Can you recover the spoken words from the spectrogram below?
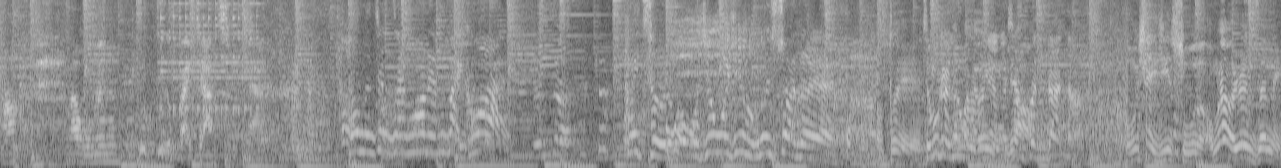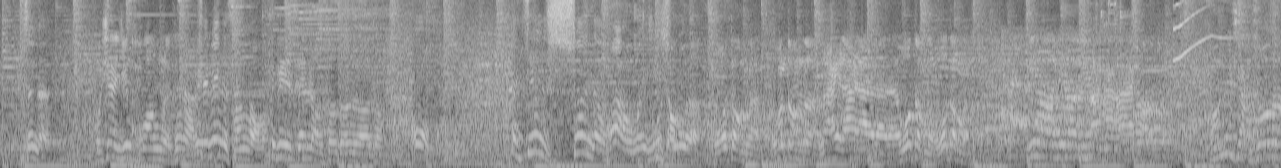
好，那我们这个败家子啊！他们这样才花两百块，真的太扯了！我觉得我已经很会算了耶，哦，对，怎么感觉我们两个像笨蛋呢？我们现在已经输了，我们要有认真呢，真的。我现在已经慌了，在哪里？这边的层楼，这边的三楼，走走走走走。哦，那这样算的话，我们已经输了。我懂了，我懂了，来来来来来，我懂了，我懂了。你好，你好，你好，还好。我们是想说呢，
